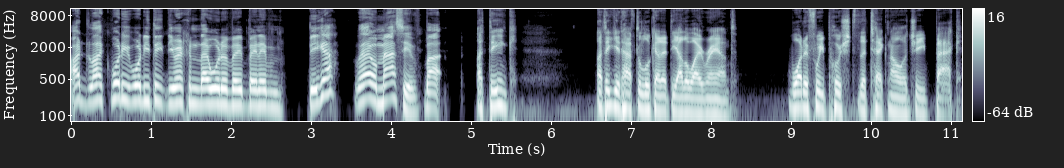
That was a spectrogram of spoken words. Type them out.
I'd like. What do you What do you think? Do you reckon they would have been been even bigger? They were massive, but I think I think you'd have to look at it the other way around. What if we pushed the technology back?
